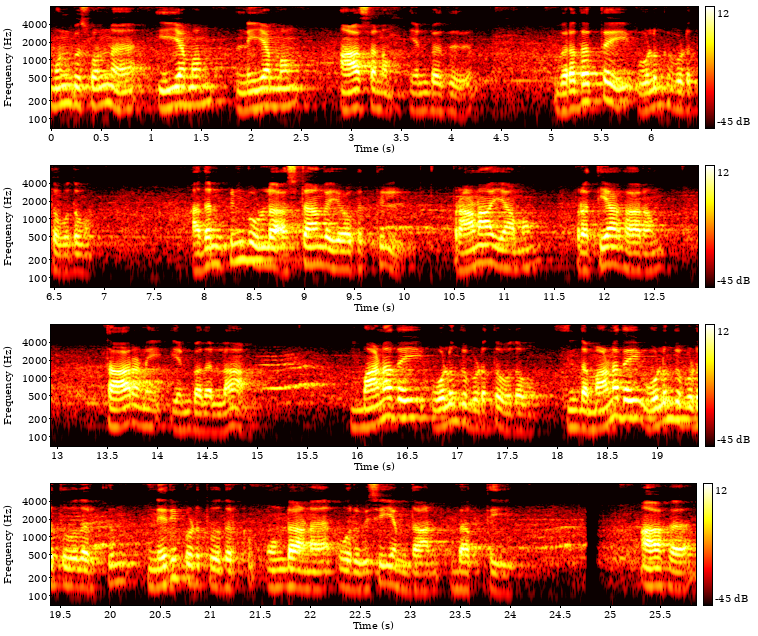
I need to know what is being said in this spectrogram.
முன்பு சொன்ன இயமம் நியமம் ஆசனம் என்பது விரதத்தை ஒழுங்குபடுத்த உதவும். அதன் பின்பு உள்ள அஷ்டாங்க யோகத்தில் பிராணாயாமம் பிரத்யாகாரம் தாரணை என்பதெல்லாம் மனதை ஒழுங்குபடுத்த உதவும். இந்த மனதை ஒழுங்குபடுத்துவதற்கும் நெறிப்படுத்துவதற்கும் உண்டான ஒரு விஷயம்தான் பக்தி. ஆக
